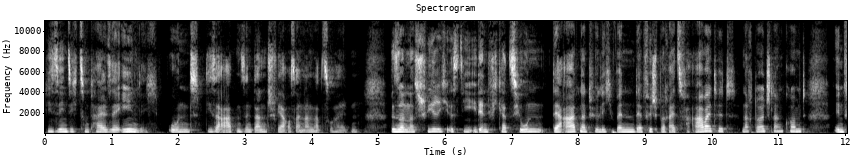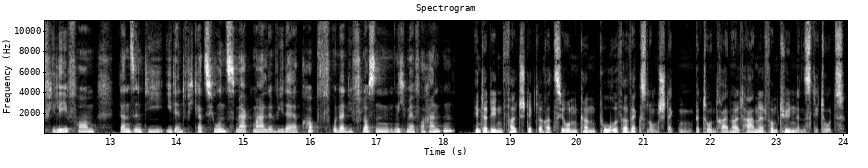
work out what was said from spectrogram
die sehen sich zum Teil sehr ähnlich. Und diese Arten sind dann schwer auseinanderzuhalten. Besonders schwierig ist die Identifikation der Art natürlich, wenn der Fisch bereits verarbeitet nach Deutschland kommt, in Filetform. Dann sind die Identifikationsmerkmale wie der Kopf oder die Flossen nicht mehr vorhanden. Hinter den Falschdeklarationen kann pure Verwechslung stecken, betont Reinhold Hanel vom Thünen-Institut.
